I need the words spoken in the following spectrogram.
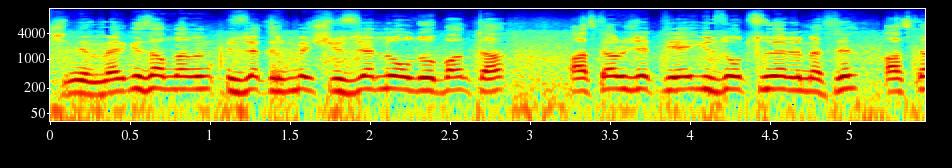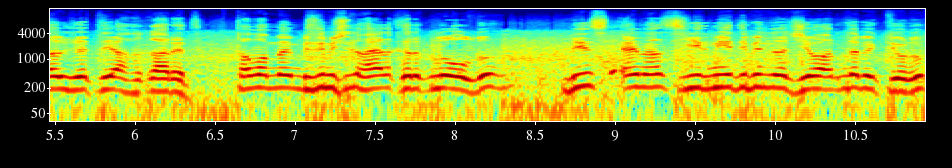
Şimdi vergi zamlarının %45-%50 olduğu bantta asgari ücretliye %30 verilmesi asgari ücretliye hakaret. Tamamen bizim için hayal kırıklığı oldu. Biz en az 27 bin lira civarında bekliyorduk.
